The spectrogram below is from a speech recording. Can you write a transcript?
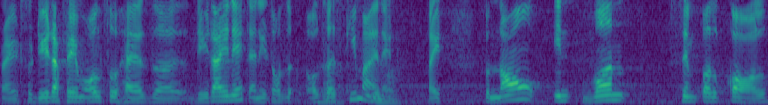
right? So data frame also has uh, data in it, and it also also has schema, schema in it, right? So now in one simple call,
